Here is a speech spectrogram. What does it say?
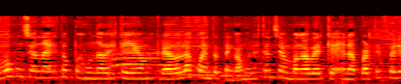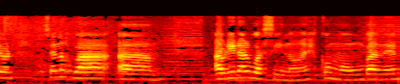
¿Cómo funciona esto? Pues una vez que hayamos creado la cuenta, tengamos la extensión, van a ver que en la parte inferior se nos va a abrir algo así, ¿no? Es como un banner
